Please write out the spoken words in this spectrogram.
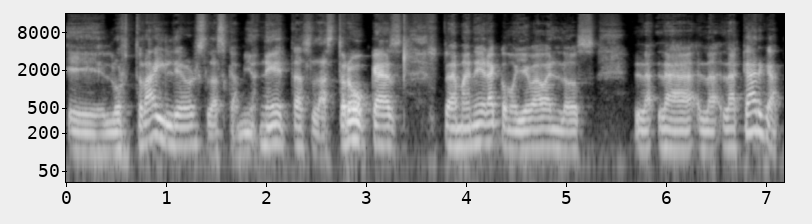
eh, los trailers, las camionetas, las trocas, la manera como llevaban los, la, carga.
